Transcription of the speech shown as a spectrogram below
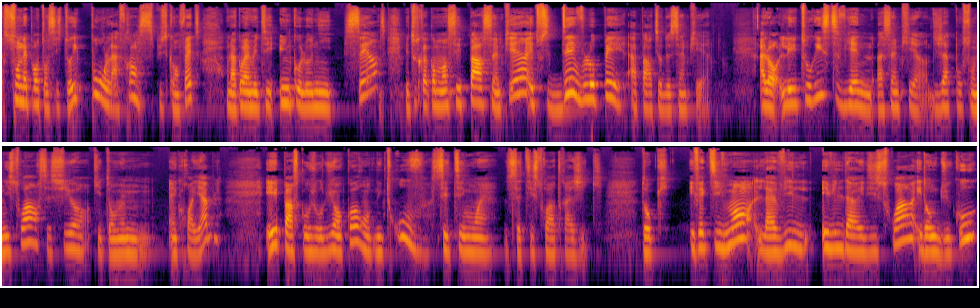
son importance historique pour la France, puisqu'en fait, on a quand même été une colonie, certes, mais tout a commencé par Saint-Pierre et tout s'est développé à partir de Saint-Pierre. Alors, les touristes viennent à Saint-Pierre, déjà pour son histoire, c'est sûr, qui est quand même incroyable, et parce qu'aujourd'hui encore, on y trouve ces témoins de cette histoire tragique. Donc, effectivement, la ville est ville d'art et d'histoire, et donc du coup,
